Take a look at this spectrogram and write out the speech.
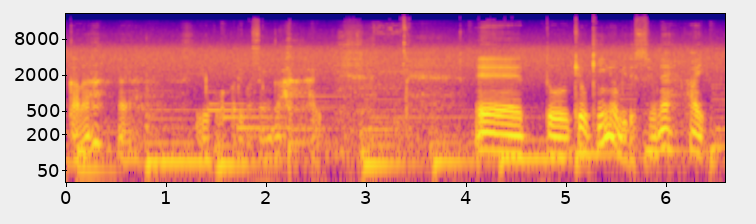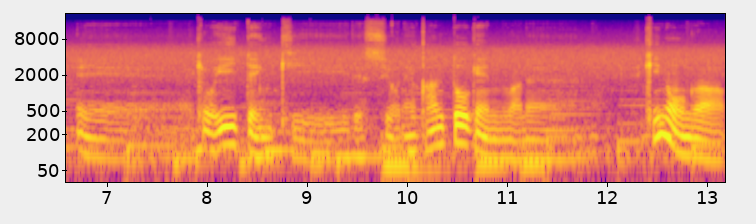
かな、よくわかりませんが、はい。えー、っと、今日金曜日ですよね。はい。えー、今日いい天気ですよね。関東圏はね、昨日が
